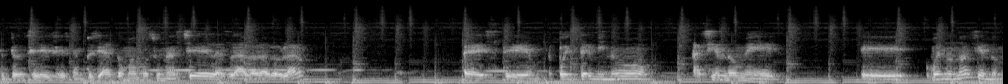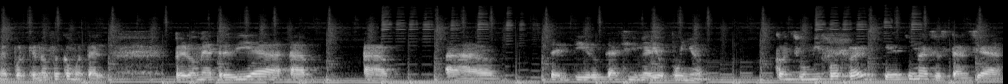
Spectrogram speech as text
Entonces, este, pues ya tomamos unas chelas, bla, bla, bla, bla, bla. Este, pues terminó haciéndome, eh, bueno, no haciéndome, porque no fue como tal, pero me atreví a sentir casi medio puño. Consumí popper, que es una sustancia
